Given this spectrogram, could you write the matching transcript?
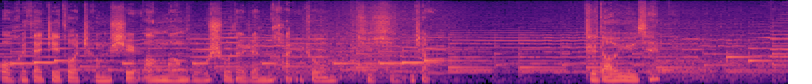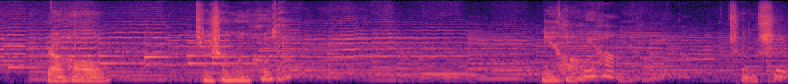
我会在这座城市茫茫无数的人海中去寻找，直到遇见你，然后轻声问候道：“你好，你好，城市。”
